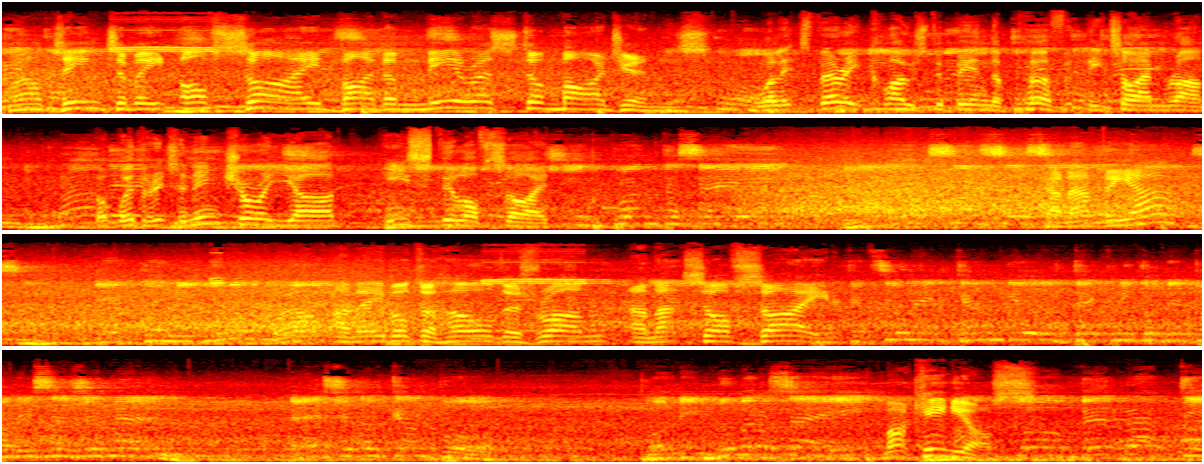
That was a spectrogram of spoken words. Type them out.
Well, deemed to be offside by the nearest of margins. Well, it's very close to being the perfectly timed run, but whether it's an inch or a yard, he's still offside. Calabria. Well, unable to hold his run, and that's offside. Attenzione il cambio il tecnico del Paris Saint-Germain. Esce dal campo con il numero 6 Marquinhos. Verratti.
